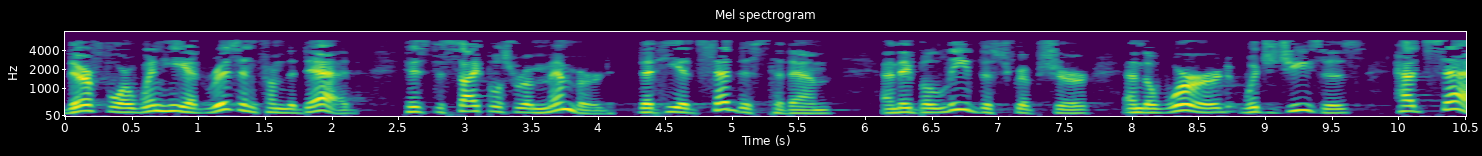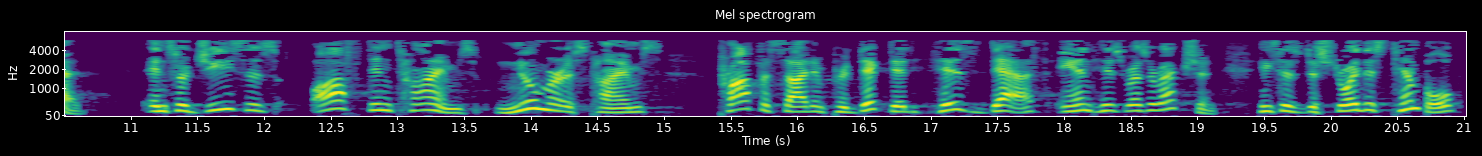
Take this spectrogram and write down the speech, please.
Therefore, when he had risen from the dead, his disciples remembered that he had said this to them, and they believed the scripture and the word which Jesus had said. And so Jesus oftentimes, numerous times, prophesied and predicted his death and his resurrection. He says, destroy this temple,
